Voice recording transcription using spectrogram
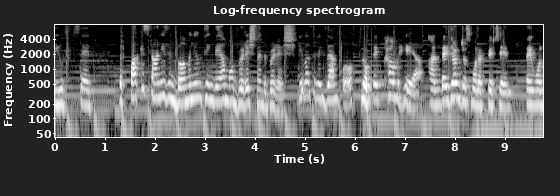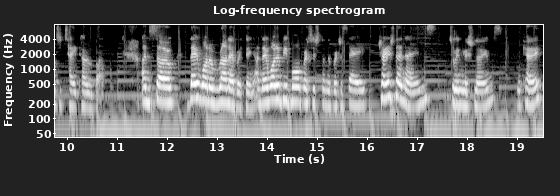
You've said the Pakistanis in Birmingham think they are more British than the British. Give us an example. Look, they've come here and they don't just want to fit in, they want to take over. And so they want to run everything and they want to be more British than the British. They change their names to English names, okay?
